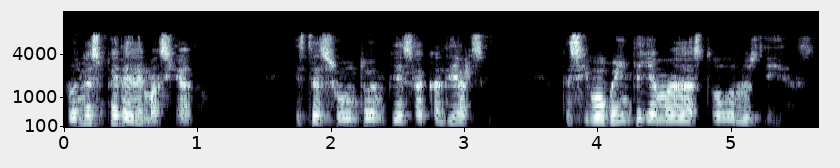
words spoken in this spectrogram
pero no espere demasiado. Este asunto empieza a caldearse. Recibo veinte llamadas todos los días.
